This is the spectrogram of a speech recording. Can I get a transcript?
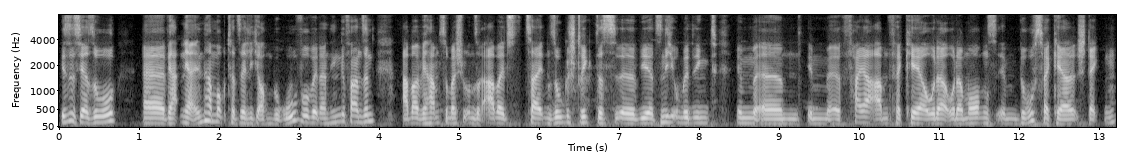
ist es ja so, äh, wir hatten ja in Hamburg tatsächlich auch ein Büro, wo wir dann hingefahren sind, aber wir haben zum Beispiel unsere Arbeitszeiten so gestrickt, dass äh, wir jetzt nicht unbedingt im, ähm, im äh, Feierabendverkehr oder, oder morgens im Berufsverkehr stecken,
